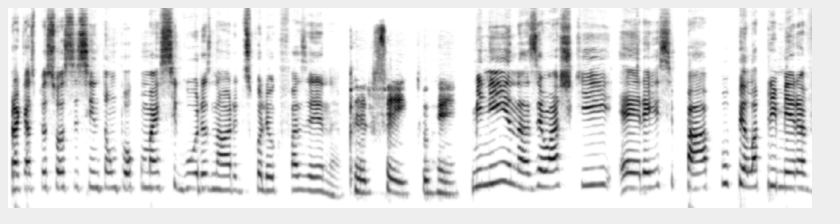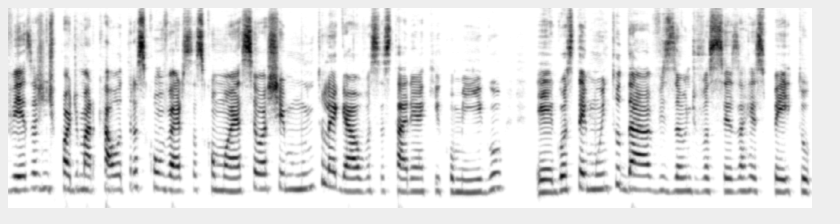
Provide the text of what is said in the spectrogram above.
para que as pessoas se sintam um pouco mais seguras na hora de escolher o que fazer, né? Perfeito, Rê. Meninas, eu acho que era esse papo pela primeira vez. A gente pode marcar outras conversas como essa. Eu achei muito legal vocês estarem aqui comigo. Eh, gostei muito da visão de vocês a respeito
